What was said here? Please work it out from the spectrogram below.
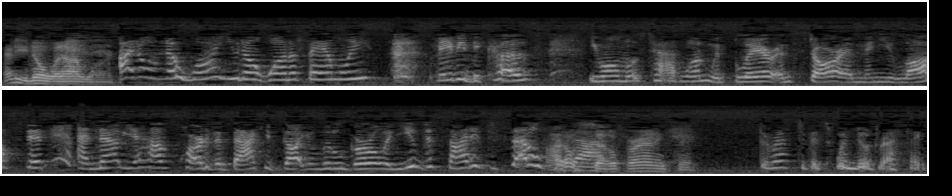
How do you know what I want? I don't know why you don't want a family. Maybe because you almost had one with Blair and Star and then you lost it. And now you have part of it back. You've got your little girl and you've decided to settle for that. I don't that. settle for anything. The rest of it's window dressing.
